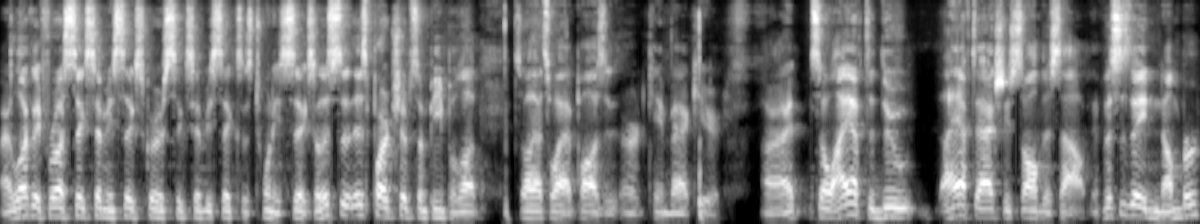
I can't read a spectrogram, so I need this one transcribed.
All right, luckily for us, 676 squared 676 is 26. So this this part tripped some people up. So that's why I paused it or came back here. All right, so I have to do, I have to actually solve this out. If this is a number,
